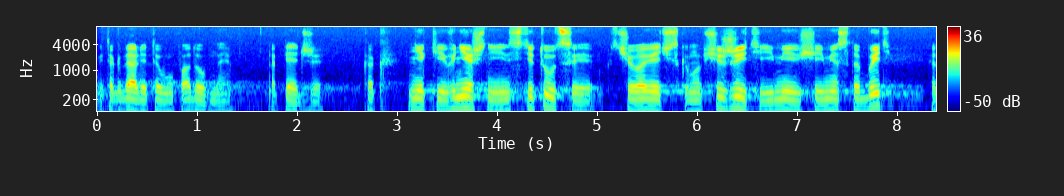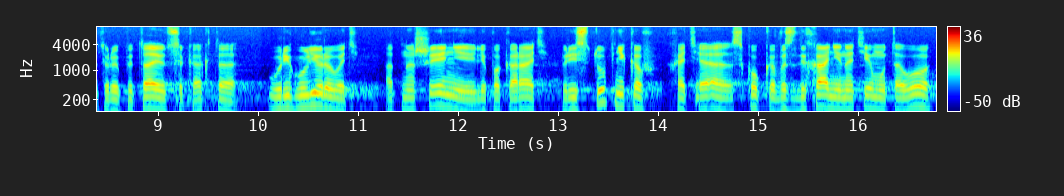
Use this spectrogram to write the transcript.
и так далее и тому подобное. Опять же, как некие внешние институции в человеческом общежитии, имеющие место быть, которые пытаются как-то урегулировать отношения или покарать преступников, хотя сколько воздыханий на тему того,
